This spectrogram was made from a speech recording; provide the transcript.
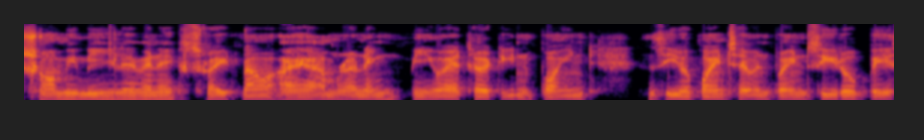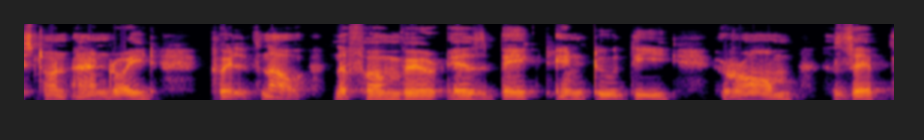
Xiaomi Mi 11X. Right now I am running MIUI 13.0.7.0 based on Android 12. Now the firmware is baked into the ROM zip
